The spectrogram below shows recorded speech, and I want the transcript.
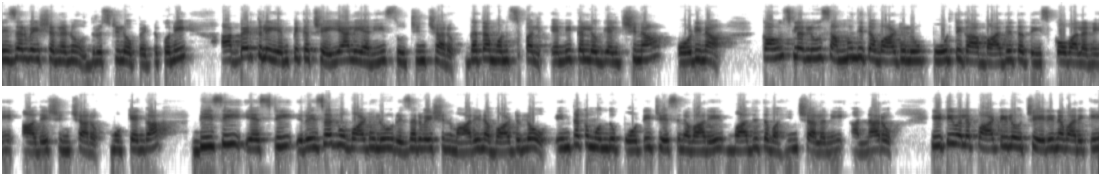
రిజర్వేషన్లను దృష్టిలో పెట్టుకుని అభ్యర్థుల ఎంపిక చేయాలి అని సూచించారు. గత మున్సిపల్ ఎన్నికల్లో గెలిచినా ఓడినా కౌన్సిలర్లు సంబంధిత వార్డులు పూర్తిగా బాధ్యత తీసుకోవాలని ఆదేశించారు. ముఖ్యంగా బీసీ ఎస్టీ రిజర్వ్ వార్డులు రిజర్వేషన్ మారిన వార్డులో ఇంతకు ముందు పోటీ చేసిన వారే బాధ్యత వహించాలని అన్నారు. ఇటీవల పార్టీలో చేరిన వారికి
